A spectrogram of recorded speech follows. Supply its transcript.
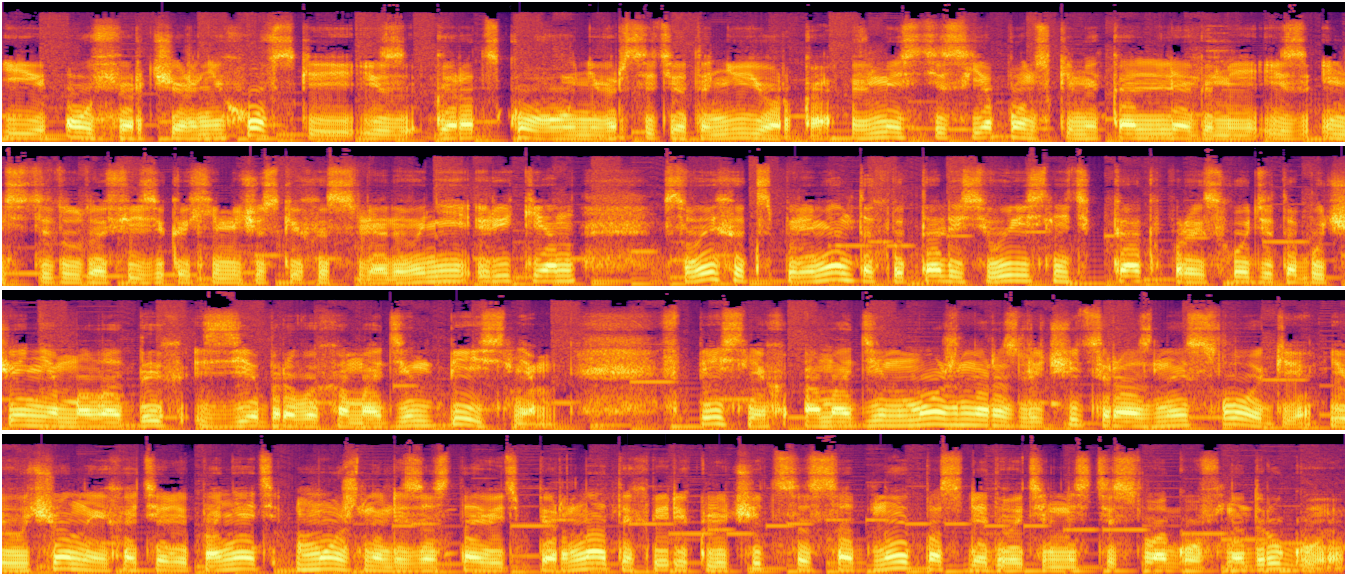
и Офер Черняховский из городского университета Нью-Йорка вместе с японскими коллегами из Института физико-химических исследований Рикен в своих экспериментах пытались выяснить, как происходит обучение молодых зебровых амадин песням. В песнях амадин можно различить разные слоги, и ученые хотели понять, можно ли заставить пернатых переключиться с одной последовательности слогов на другую.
